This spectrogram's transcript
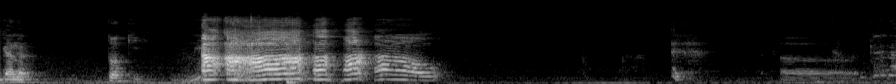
Ghana. Turkey. Ah, ah, ah, ah, Uh, Ghana,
